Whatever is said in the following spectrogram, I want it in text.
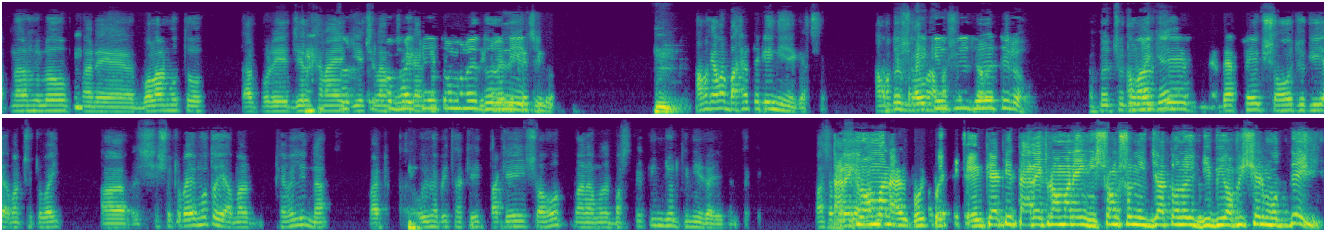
আপনার হলো মানে বলার মতো। তারপরে জেলখানায় গিয়েছিলাম আমাকে আমার বাসা থেকেই নিয়ে গেছে। আমাকে আপনার আপনার ছোট আমার ভাইকে? যে ব্যবসায়িক সহযোগী আমার ছোট ভাই আহ সে ছোট ভাইয়ের মতোই আমার ফ্যামিলির না বাট ওইভাবেই থাকে। তাকে সহ মানে আমাদের বাসা থেকে তিনজনকে নিয়ে যায় এখান থেকে। তারেক আমাদের- রহমান এইটা কি তারেক রহমান এই নৃশংস নির্যাতন ওই ডিবি অফিসের মধ্যেই?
